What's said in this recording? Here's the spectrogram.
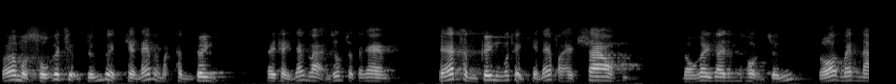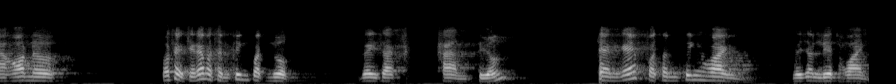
đó là một số các triệu chứng về chèn ép về mặt thần kinh. Đây thầy nhắc lại giúp cho các em chèn ép thần kinh có thể chèn ép vào hạch sao. Nó gây ra hội chứng, đó Bednar Horner. Có thể chèn ép vào thần kinh quạt ngược, gây ra hàn tiếng. Chèn ép vào thần kinh hoành, gây ra liệt hoành.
